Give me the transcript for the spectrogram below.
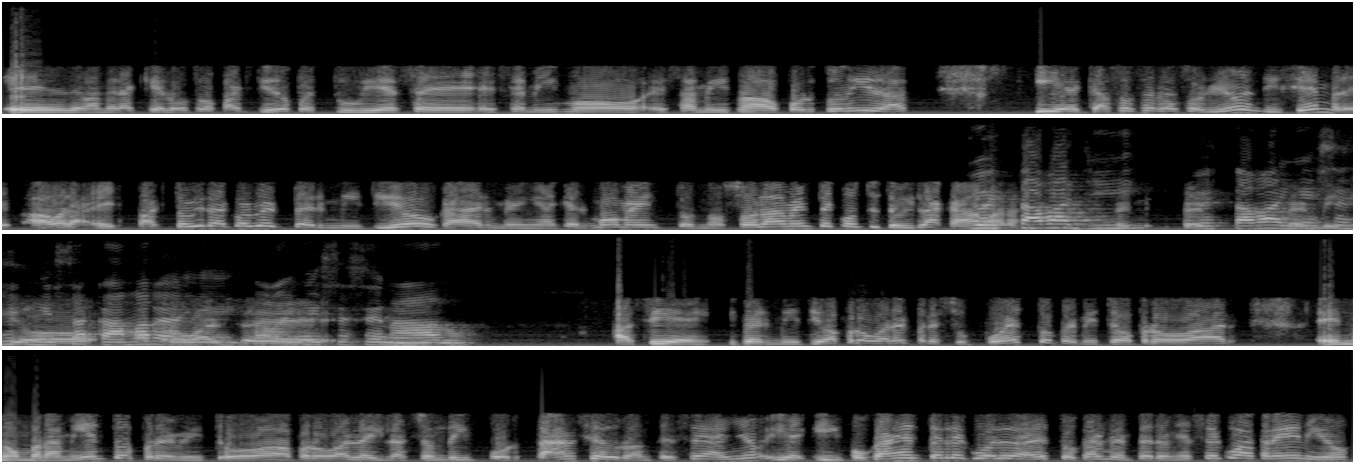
eh, de manera que el otro partido pues tuviese ese mismo esa misma oportunidad y el caso se resolvió en diciembre. Ahora, el pacto Colbert permitió, Carmen, en aquel momento, no solamente constituir la Cámara. Yo estaba allí, yo estaba en, ese, en esa Cámara y estaba en ese Senado. Así es, y permitió aprobar el presupuesto, permitió aprobar el nombramiento, permitió aprobar la legislación de importancia durante ese año, y, poca gente recuerda esto, Carmen, pero en ese cuatrenio,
